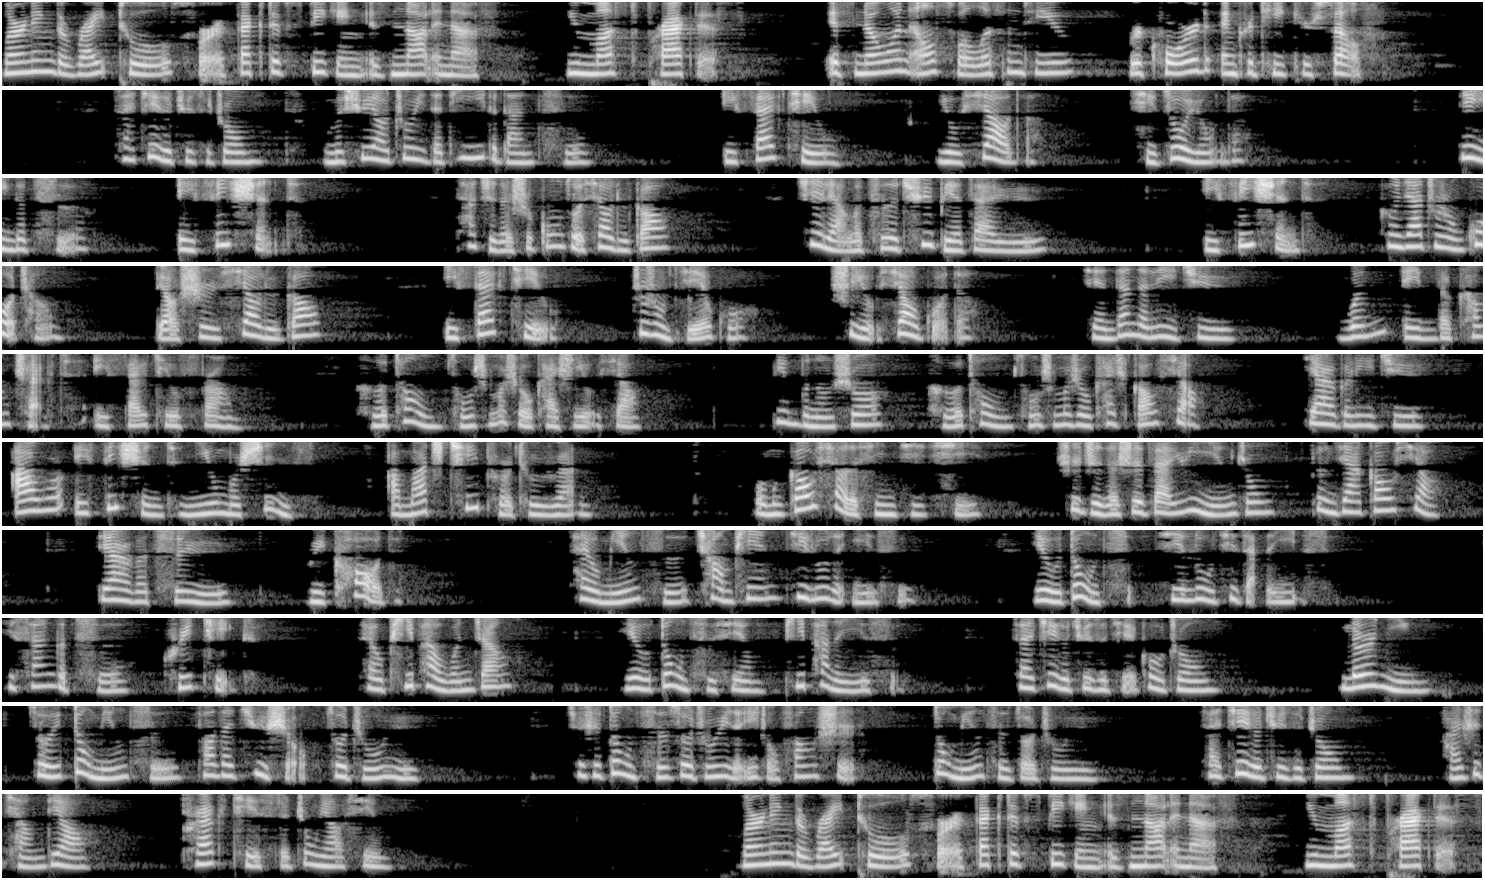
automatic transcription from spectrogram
Learning the right tools for effective speaking is not enough. You must practice. If no one else will listen to you, record and critique yourself. 在这个句子中，我们需要注意的第一个单词 effective，有效的、起作用的。另一个词 efficient，它指的是工作效率高。 这两个词的区别在于，efficient 更加注重过程，表示效率高；effective 注重结果，是有效果的。简单的例句：When is the contract effective from？合同从什么时候开始有效？并不能说合同从什么时候开始高效。第二个例句：Our efficient new machines。Are much cheaper to run。我们高效的新机器是指的是在运营中更加高效。第二个词语 record，它有名词唱片记录的意思，也有动词记录记载的意思。第三个词 critic，它有批判文章，也有动词性批判的意思。在这个句子结构中。Learning 作为动名词放在句首做主语，这是动词做主语的一种方式。动名词做主语，在这个句子中还是强调 practice 的重要性。Learning the right tools for effective speaking is not enough. You must practice.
